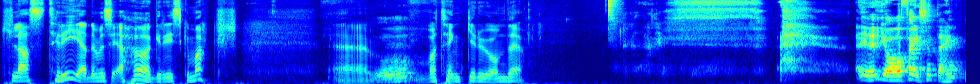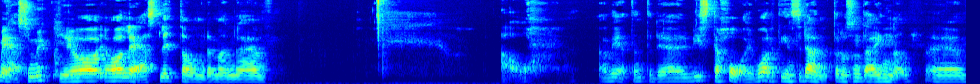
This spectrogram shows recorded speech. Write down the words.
klass 3, det vill säga högriskmatch eh, mm. Vad tänker du om det? Jag har faktiskt inte hängt med så mycket. Jag, jag har läst lite om det men... Eh, ja, jag vet inte. Det, visst, det har ju varit incidenter och sånt där innan. Eh,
